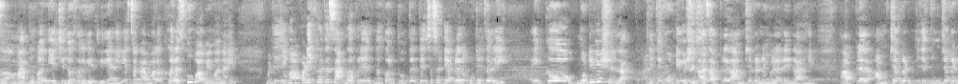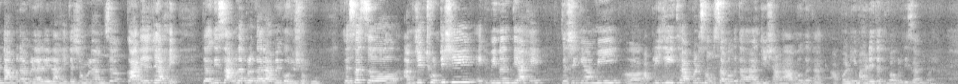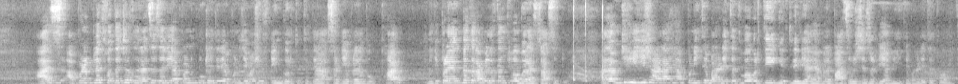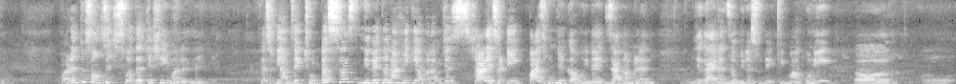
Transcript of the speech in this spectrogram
माध्यमांनी याची दखल घेतलेली आहे. याचा आम्हाला खरंच खूप अभिमान आहे. म्हणजे जेव्हा आपण एखादा चांगला प्रयत्न करतो तर त्याच्यासाठी आपल्याला कुठेतरी एक मोटिवेशन लागतं. आणि ते मोटिवेशन आज आपल्याला आमच्याकडनं मिळालेलं आहे. आपल्याला आमच्याकडे म्हणजे तुमच्याकडनं आम्हाला मिळालेलं आहे. त्याच्यामुळे आमचं कार्य जे आहे ते अगदी चांगल्या प्रकारे आम्ही करू शकू. तसंच आमची एक छोटीशी एक विनंती आहे जसे की आम्ही आपली जी इथे आपण संस्था बघत आहात जी शाळा बघत आहात आपण ही भाडेतत्वावरती चालू आहे. आज आपण आपल्या स्वतःच्या घराचं जरी आपण कुठेतरी आपण जेव्हा शिफ्टिंग करतो तर त्यासाठी आपल्याला फार म्हणजे प्रयत्न करावे लागतात किंवा बराच त्रास होतो. आज आमची ही जी शाळा आहे आपण इथे भाडेतत्वावरती घेतलेली आहे आम्हाला पाच वर्षासाठी आम्ही इथे भाडेतत्वावरती आहोत. परंतु संस्थेची स्वतःची अशी इमारत नाही आहे त्यासाठी आमचं एक छोटंसं निवेदन आहे की आम्हाला आमच्या शाळेसाठी एक पाच गुंठे का होईना एक जागा मिळाली. म्हणजे गायरान जमीन असू दे किंवा कोणी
